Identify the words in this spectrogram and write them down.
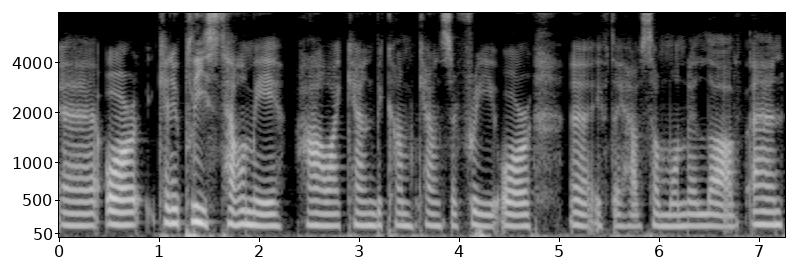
Uh, or can you please tell me how I can become cancer free, or uh, if they have someone they love? And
